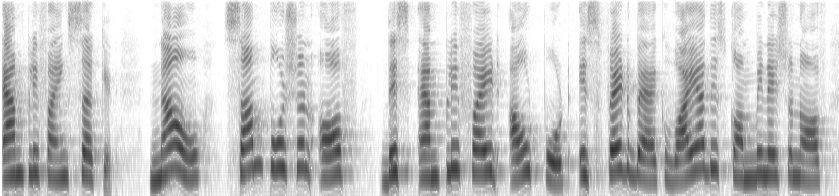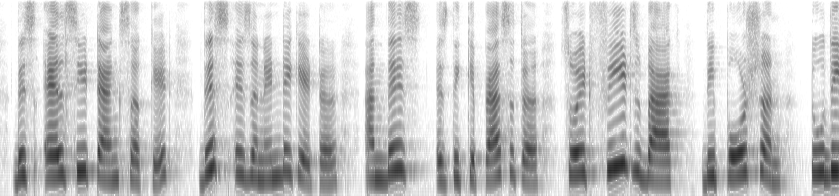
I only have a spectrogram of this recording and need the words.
amplifying circuit. Now, some portion of this amplified output is fed back via this combination of this LC tank circuit. This is an inductor and this is the capacitor. So, it feeds back the portion to the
